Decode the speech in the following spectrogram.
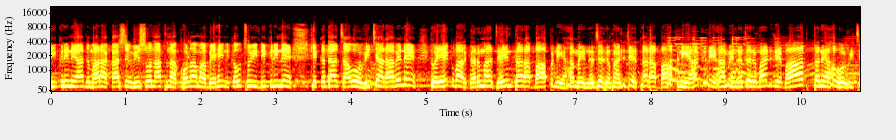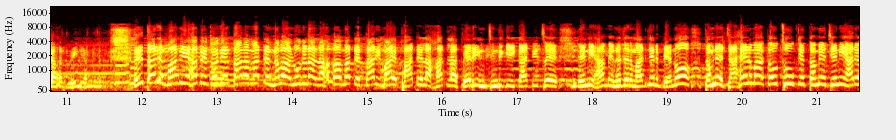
દીકરીને આજ મારા કાશી વિશ્વનાથના ખોળામાં બેહીને કહું છું, એ દીકરીને કે કદાચ આવો વિચાર આવે ને, તો એકવાર ઘરમાં જઈને તારા બાપની સામે નજર માંડજે, તારા બાપની આગની સામે નજર માંડજે. બાપ તને આવો વિચાર નહીં આવે. તારે મારી હવે જોજે, તારા માટે નવા લુગડા લાવવા માટે તારી માએ ફાટેલા હાથલા પહેરીને જિંદગી કાઢી છે. એની સામે નજર મારજે ને બેનો તમને જાહેરમાં કહું છું કે તમે જેની હારે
